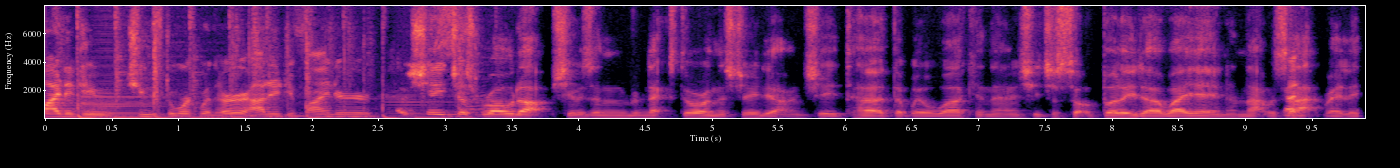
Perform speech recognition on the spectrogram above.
Why did you choose to work with her? How did you find her? Uh, she just rolled up. She was in next door in the studio, and she'd heard that we were working there, and she just sort of bullied her way in, and that was right. that. Really, it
